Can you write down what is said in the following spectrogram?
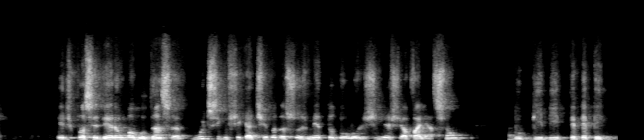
eles procederam uma mudança muito significativa das suas metodologias de avaliação do PIB-PPP.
